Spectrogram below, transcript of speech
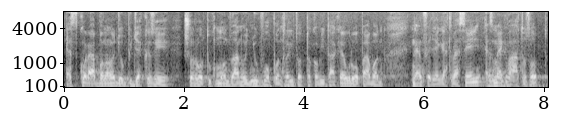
Ezt korábban a nagyobb ügyek közé soroltuk, mondván, hogy nyugvópontra jutottak a viták Európában, nem fenyeget veszély. Ez megváltozott.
